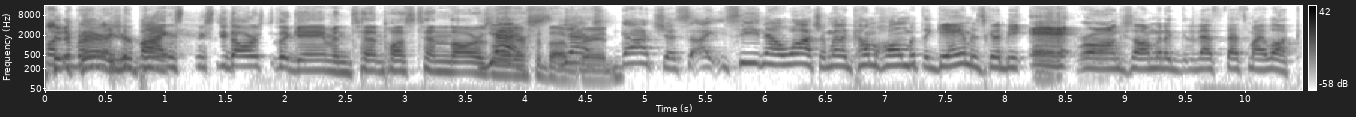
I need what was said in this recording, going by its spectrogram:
fucking version there, you're should buy. paying sixty dollars for the game and ten plus ten dollars Yes, later for the yes, upgrade. gotcha. So I see now. Watch, I'm gonna come home with the game. It's gonna be eh, wrong. So I'm gonna. That's that's my luck.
